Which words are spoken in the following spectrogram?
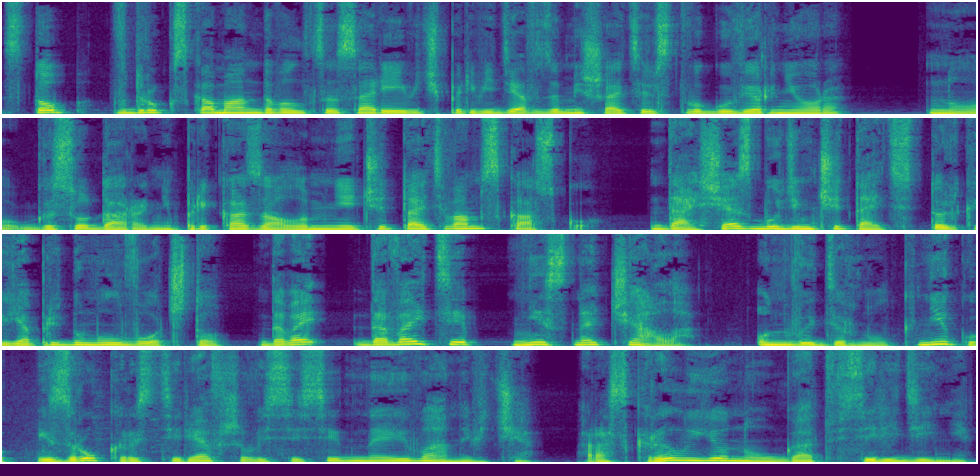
«Стоп!» — вдруг скомандовал цесаревич, приведя в замешательство гувернера. «Но государыня приказала мне читать вам сказку». «Да, сейчас будем читать, только я придумал вот что. Давай, давайте не сначала». Он выдернул книгу из рук растерявшегося Сидная Ивановича, раскрыл ее наугад в середине.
